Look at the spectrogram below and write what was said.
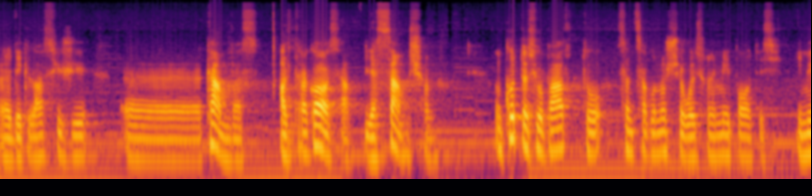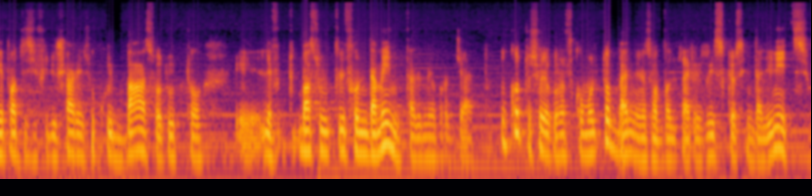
eh, dei classici eh, canvas. Altra cosa, gli assumption un conto è se io parto senza conoscere quali sono le mie ipotesi, le mie ipotesi fiduciarie su cui baso, tutto, eh, le, baso tutte le fondamenta del mio progetto. Un conto se io le conosco molto bene e ne so valutare il rischio sin dall'inizio.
